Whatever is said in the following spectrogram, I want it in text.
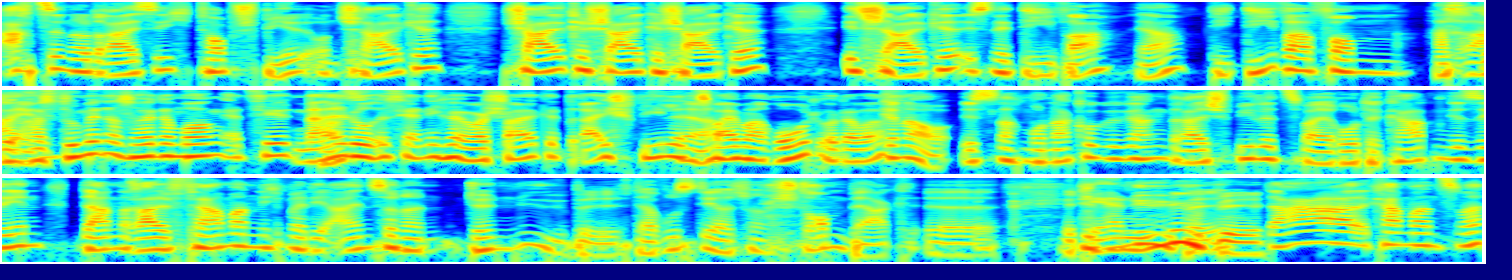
18.30 Uhr, Topspiel und Schalke, Schalke, Schalke, Schalke, ist Schalke, ist eine Diva, ja, die Diva vom Hast Rhein. du, hast du mir das heute Morgen erzählt? Naldo ist ja nicht mehr bei Schalke. Drei Spiele, Ja. zweimal rot oder was? Genau, ist nach Monaco gegangen, drei Spiele, zwei rote Karten gesehen. Dann Ralf Fährmann, nicht mehr die Eins, sondern der Nübel. Da wusste ja schon Stromberg äh, mit Der dem Nübel. Nübel. Da kann man es mal.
